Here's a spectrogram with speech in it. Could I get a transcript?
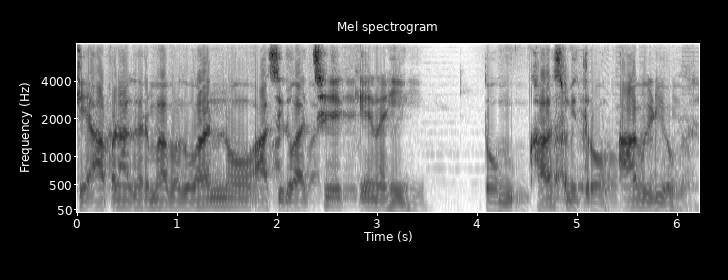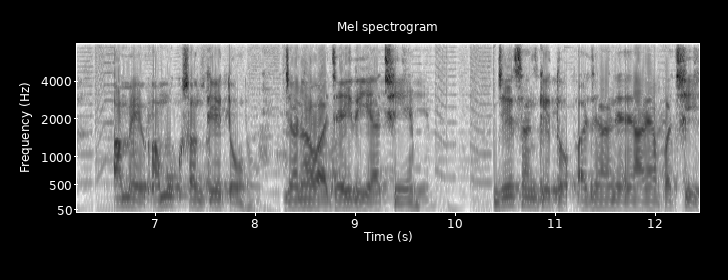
કે આપણા ઘરમાં ભગવાનનો આશીર્વાદ છે કે નહીં. તો ખાસ મિત્રો, આ વીડિયો અમે અમુક સંકેતો જણાવવા જઈ રહ્યા છીએ. જે સંકેતો અજાણ્યા પછી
